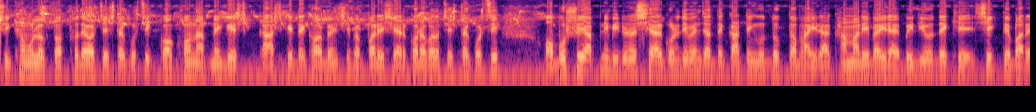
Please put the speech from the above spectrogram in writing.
শিক্ষামূলক তথ্য দেওয়ার চেষ্টা করছি। কখন আপনি গেস ঘাস কেটে খাওয়াবেন সে ব্যাপারে শেয়ার করার কথা চেষ্টা করছি। অবশ্যই আপনি ভিডিওটা শেয়ার করে দিবেন যাতে কাটিং উদ্যোক্তা ভাইরা, খামারি ভাইরা ভিডিও দেখে, শিখতে পারে,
